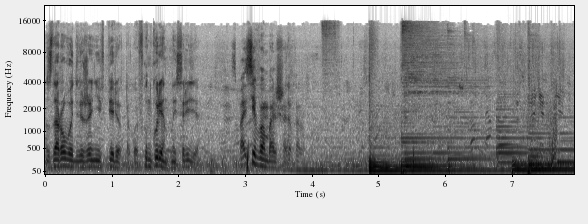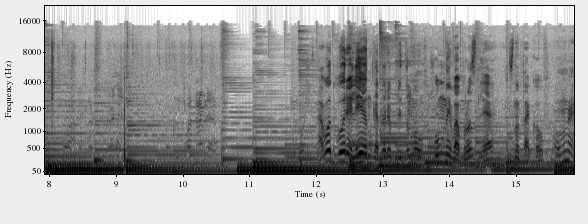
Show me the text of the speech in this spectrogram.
здоровое движение вперед, такое, в конкурентной среде. Спасибо вам большое. Вот Боря Левин, который придумал умный вопрос для знатоков. Умный,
